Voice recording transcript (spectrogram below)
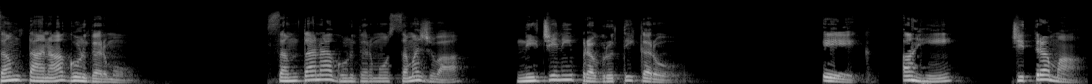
સમતાના ગુણધર્મો. સમતાના ગુણધર્મો સમજવા નીચેની પ્રવૃત્તિ કરો. એક, અહીં ચિત્રમાં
